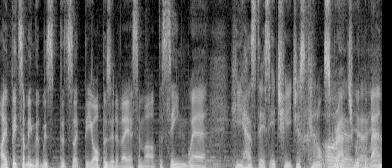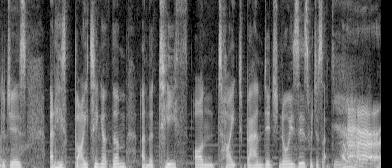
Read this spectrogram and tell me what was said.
I picked something that was that's like the opposite of ASMR. The scene where he has this itch he just cannot Oh, scratch yeah, with yeah, the yeah. bandages, and he's biting at them, and the teeth on tight bandage noises, which is like. Yeah.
